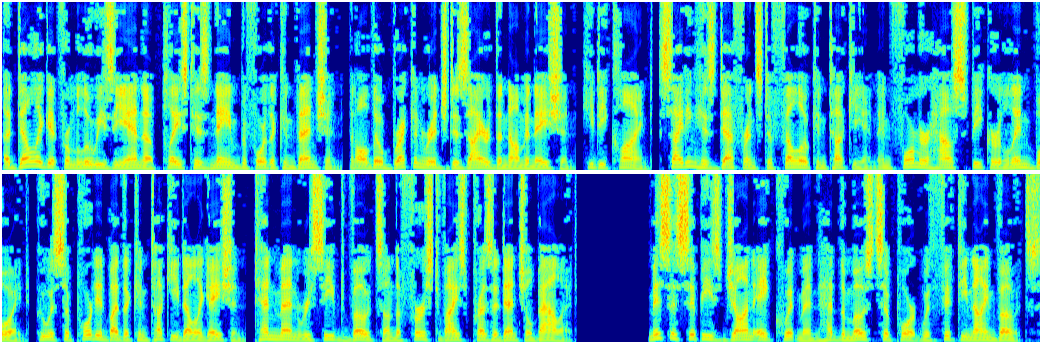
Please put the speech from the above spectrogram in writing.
A delegate from Louisiana placed his name before the convention, and although Breckinridge desired the nomination, he declined, citing his deference to fellow Kentuckian and former House Speaker Lynn Boyd, who was supported by the Kentucky delegation. Ten men received votes on the first vice presidential ballot. Mississippi's John A. Quitman had the most support with 59 votes.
